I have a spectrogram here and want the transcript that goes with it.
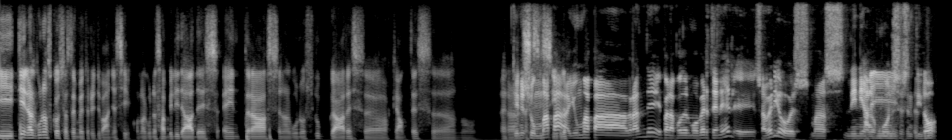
Y tiene algunas cosas de Metroidvania, sí, con algunas habilidades, entras en algunos lugares eh, que antes eh, no eran ¿Tienes un mapa? ¿Hay un mapa grande para poder moverte en él, eh, Saberio, o es más lineal juego en ese sentido? No,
